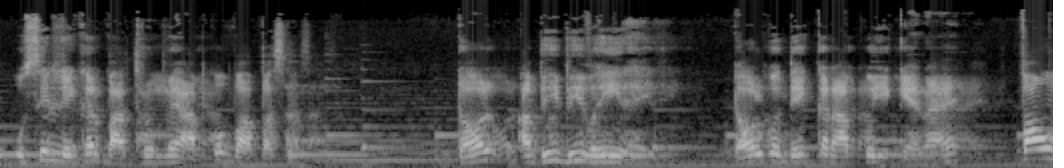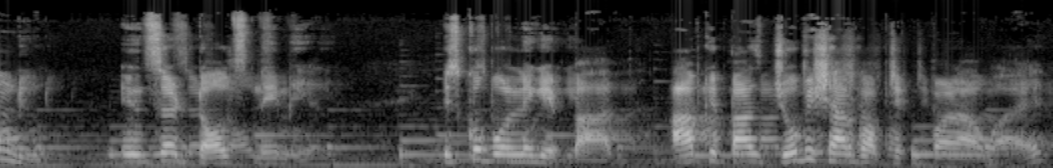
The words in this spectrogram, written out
उसे लेकर बाथरूम में आपको वापस आना है। डॉल अभी भी वही रहेगी। डॉल को देखकर आपको ये कहना है found you insert doll's name here इसको बोलने के बाद आपके पास जो भी शार्प ऑब्जेक्ट पड़ा हुआ है,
